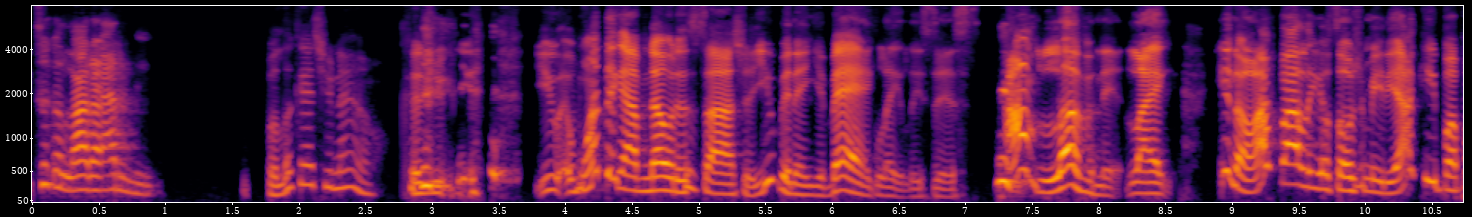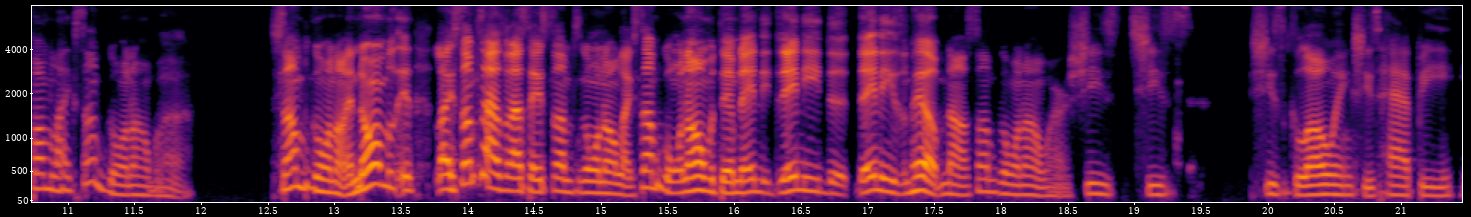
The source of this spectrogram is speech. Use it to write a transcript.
It took a lot out of me. But look at you now. Cause you you one thing I've noticed, Tasha, you've been in your bag lately, sis. I'm loving it. Like, you know, I follow your social media. I keep up. I'm like, something going on with her. Something's going on. And normally, like sometimes when I say something's going on, like something going on with them, they need they need to they need some help. No, something's going on with her. She's she's she's glowing, she's happy,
